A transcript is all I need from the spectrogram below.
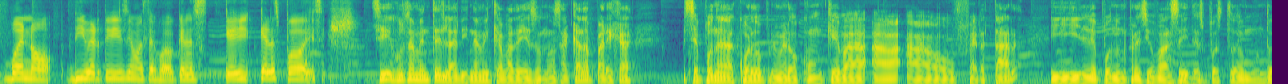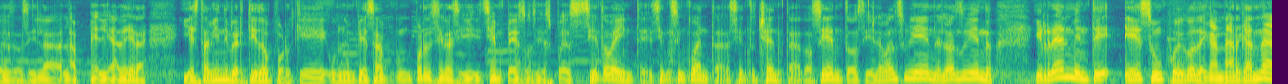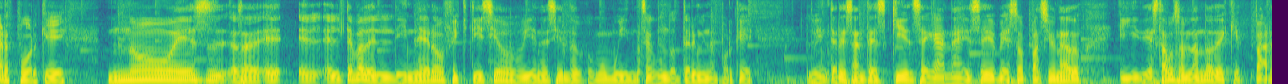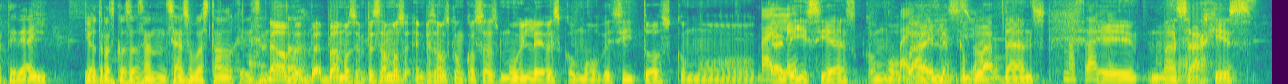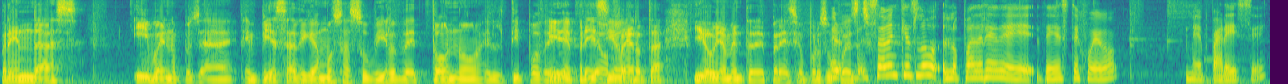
Bueno, divertidísimo este juego. ¿Qué les, qué, qué les puedo decir? Sí, justamente la dinámica va de eso, ¿no? O sea, cada pareja se pone de acuerdo primero con qué va a, a ofertar y le pone un precio base y después todo el mundo es así la, peleadera. Y está bien divertido porque uno empieza, por decir así, 100 pesos y después 120, 150, 180, 200 y le van subiendo, le van subiendo. Y realmente es un juego de ganar-ganar porque... No es, o sea, e- el, el tema del dinero ficticio viene siendo como muy en segundo término, porque lo interesante es quién se gana ese beso apasionado. Y estamos hablando de que parte de ahí. ¿Qué otras cosas han, se han subastado que les han No, gustado? vamos, empezamos, empezamos con cosas muy leves como besitos, como Baile. caricias, como Baile bailes, como lap dance, Masajes. eh, masajes, prendas. Y bueno, pues ya empieza, digamos, a subir de tono el tipo de, Y de precio. oferta y obviamente de precio, por Pero, supuesto. ¿Saben qué es lo, lo padre de, de este juego? Me parece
